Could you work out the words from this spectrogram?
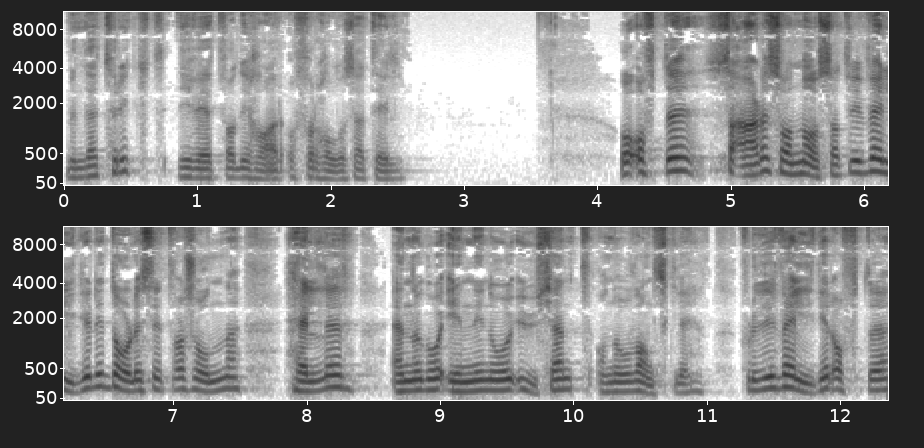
men det er trygt. De vet hva de har å forholde seg til. Og Ofte så er det sånn med oss at vi velger de dårlige situasjonene heller enn å gå inn i noe ukjent og noe vanskelig. Fordi vi velger ofte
